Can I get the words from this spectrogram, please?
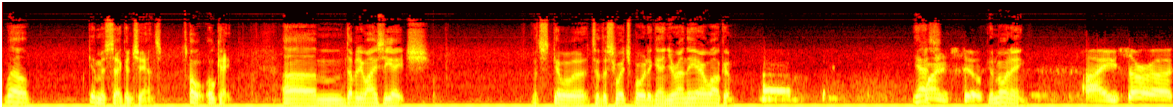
well, give him a second chance. Oh, okay. Um, WICH. Let's go uh, to the switchboard again. You're on the air. Welcome. Yes. Morning, Stu. Good morning. I saw a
